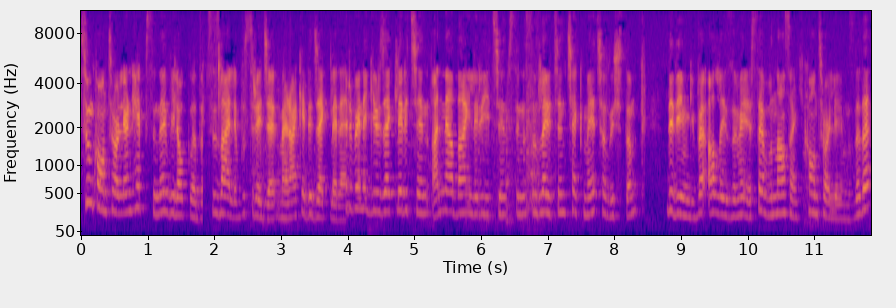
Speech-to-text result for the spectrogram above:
Tüm kontrollerin hepsini vlogladım. Sizlerle bu süreci merak edeceklere, serüvene girecekler için, anne adayları için, hepsini sizler için çekmeye çalıştım. Dediğim gibi Allah izin verirse bundan sonraki kontrollerimizde de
